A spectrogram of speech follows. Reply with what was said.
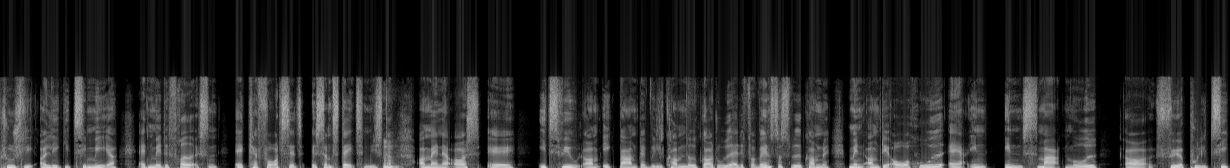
pludselig at legitimere, at Mette Frederiksen øh, kan fortsætte øh, som statsminister. Mm. Og man er også øh, i tvivl om, ikke bare om der ville komme noget godt ud af det for Venstres vedkommende, men om det overhovedet er en, en smart måde at føre politik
